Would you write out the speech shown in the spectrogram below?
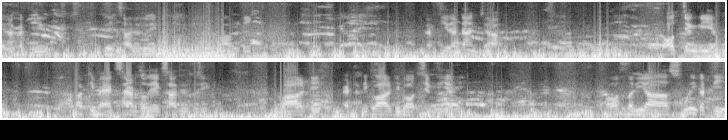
ਇਹਨਾਂ ਕੱਟੀ ਦੇਖ ਸਕਦੇ ਹੋ ਤੁਸੀਂ ਕੁਆਲਿਟੀ ਕੱਟੀ ਦਾ ਢਾਂਚਾ। ਬਹੁਤ ਚੰਗੀ ਆ। ਬਾਕੀ ਬੈਕ ਸਾਈਡ ਤੋਂ ਦੇਖ ਸਕਦੇ ਹੋ ਤੁਸੀਂ। ਕੁਆਲਿਟੀ ਪਿੱਠ ਦੀ ਕੁਆਲਿਟੀ ਬਹੁਤ ਚੰਗੀ ਆ ਜੀ। ਬਹੁਤ ਵਧੀਆ ਸੋਹਣੀ ਕੱਟੀ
